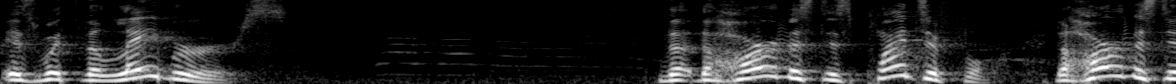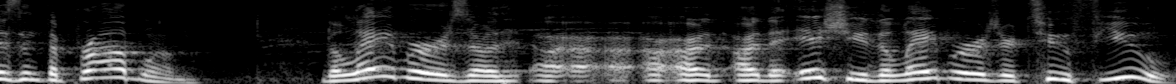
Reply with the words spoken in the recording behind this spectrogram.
is with the laborers. The, the harvest is plentiful, the harvest isn't the problem. The laborers are, are, are, are, the issue. The laborers are too few.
